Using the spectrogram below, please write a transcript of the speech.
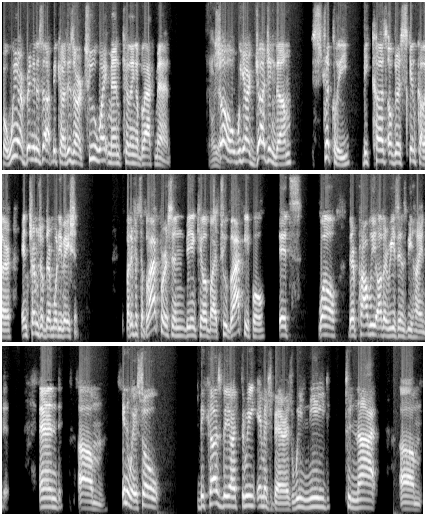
But we are bringing this up because these are two white men killing a black man. Oh, yeah. So we are judging them strictly because of their skin color in terms of their motivation. But if it's a black person being killed by two black people, it's well, there are probably other reasons behind it. And um, anyway, so because they are three image bearers, we need to not um,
